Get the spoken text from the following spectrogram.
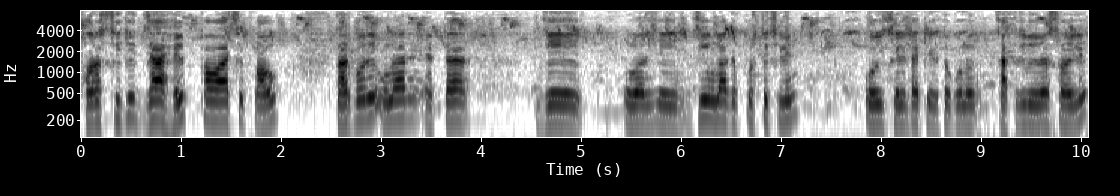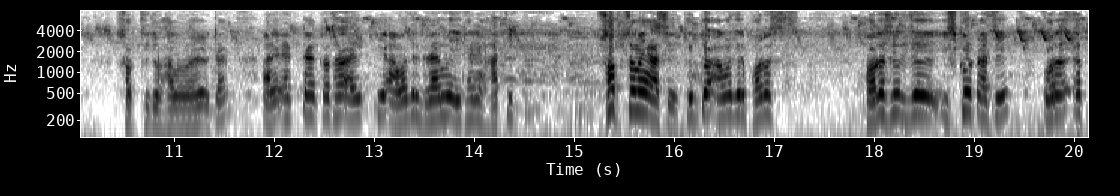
খরচ থেকে যা হেল্প পাওয়া আছে পাও। তারপরে ওনার একটা যে ওনার যে যে ওনাকে পুষতে ছিলেন, ওই ছেলেটাকে তো কোনো চাকরি ব্যবস্থা হইলে সব থেকে ভালো হয় এটা। আর একটা কথা কি, আমাদের গ্রামে এখানে হাতি সব সময় আসে, কিন্তু আমাদের ফরেস্ট, ফরেস্টের যে স্কোট আছে, ওরা এত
